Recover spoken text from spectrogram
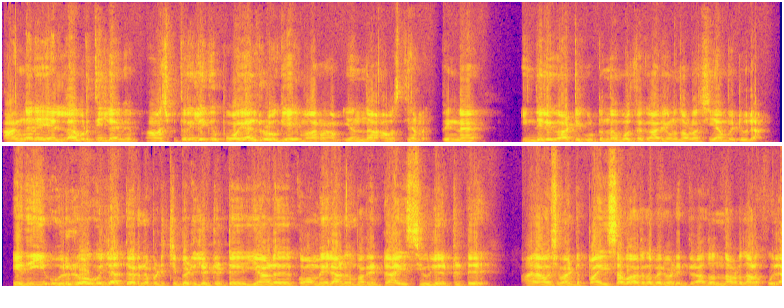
അങ്ങനെ എല്ലാ വൃത്തിയില്ലായ്മയും ആശുപത്രിയിലേക്ക് പോയാൽ രോഗിയായി മാറാം എന്ന അവസ്ഥയാണ്. പിന്നെ ഇന്ത്യയിൽ കാട്ടിക്കൂട്ടുന്ന പോലത്തെ കാര്യങ്ങളൊന്നും അവിടെ ചെയ്യാൻ പറ്റൂല. ഏത് ഈ ഒരു രോഗമില്ലാത്തവരനെ പിടിച്ച് ബെഡിലിട്ടിട്ട് ഇയാൾ കോമയിലാണെന്ന് പറഞ്ഞിട്ട് ഐ സിയുയിൽ ഇട്ടിട്ട് അനാവശ്യമായിട്ട് പൈസ പകരുന്ന പരിപാടി ഉണ്ടല്ലോ അതൊന്നും അവിടെ നടക്കൂല.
